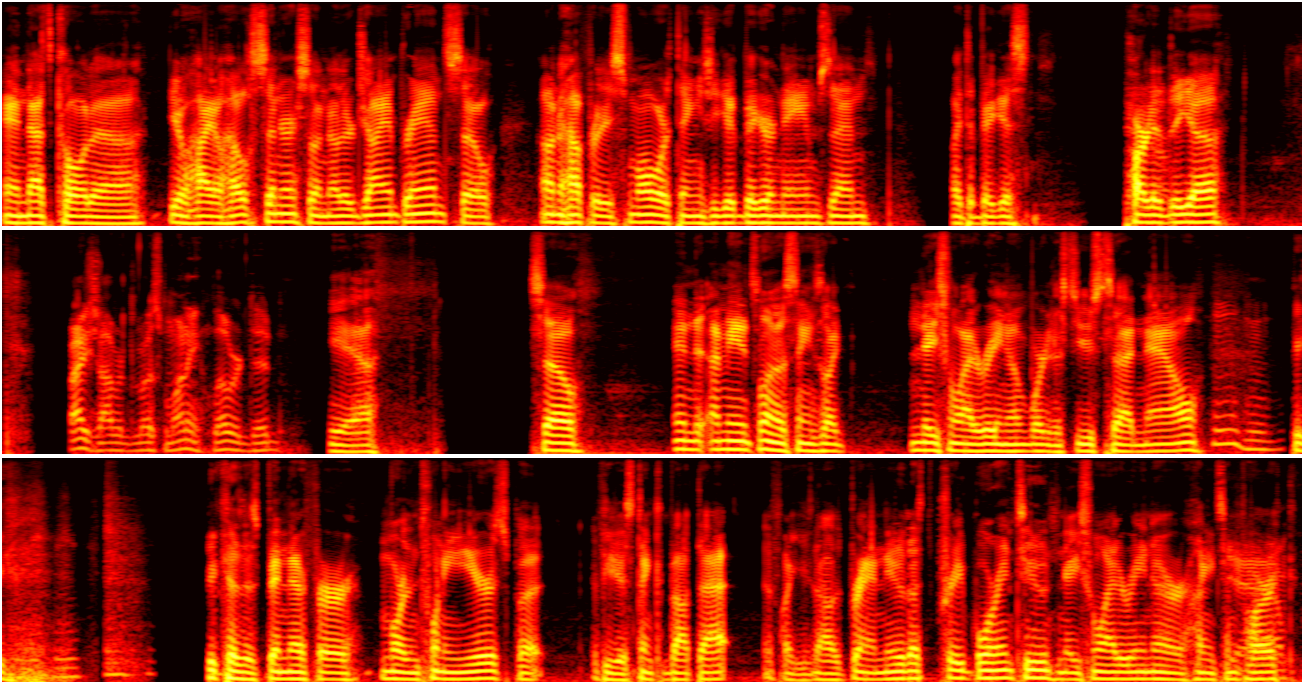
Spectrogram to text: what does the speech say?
And that's called uh, the Ohio Health Center, so another giant brand. So I don't know how for these smaller things you get bigger names than like the biggest part of the uh Probably just offered the most money. Lower did. yeah. So and I mean it's one of those things like Nationwide Arena, we're just used to that now be- because it's been there for more than 20 years. But if you just think about that, if like that was brand new, that's pretty boring too. Nationwide Arena or Huntington Yeah. Park.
